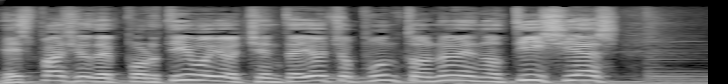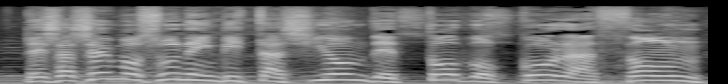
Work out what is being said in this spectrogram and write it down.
Espacio Deportivo y 88.9 Noticias. Les hacemos una invitación de todo corazón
